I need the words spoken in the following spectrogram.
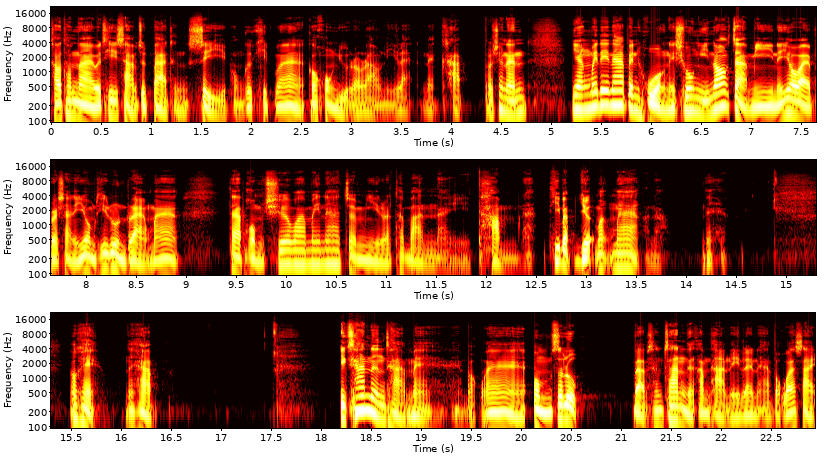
เขาทำนายไว้ที่ 3.8 ถึง 4 ผมก็คิดว่าก็คงอยู่ราวๆนี้แหละนะครับ เพราะฉะนั้นยังไม่ได้น่าเป็นห่วงในช่วงนี้นอกจากมีนโยบายประชานิยมที่รุนแรงมาก แต่ผมเชื่อว่าไม่น่าจะมีรัฐบาลไหนทำนะที่แบบเยอะมากๆนะนะ โอเคนะครับ อีกท่านหนึ่งถามแม่บอกว่าผมสรุปแบบสั้นๆ กับคำถามนี้เลยนะครับบอกว่าสาย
